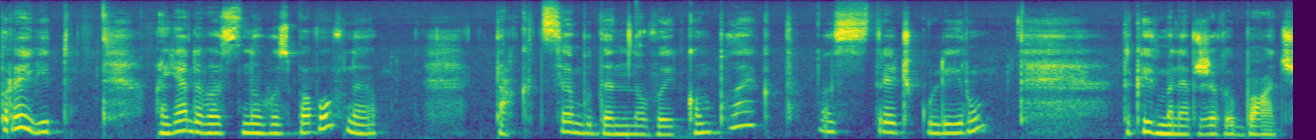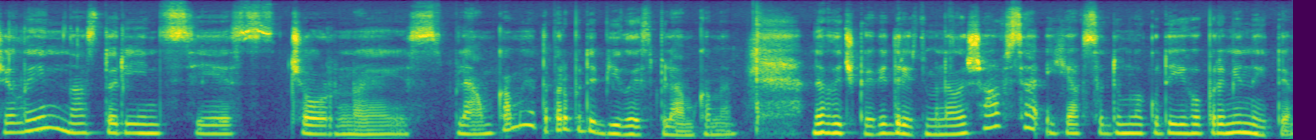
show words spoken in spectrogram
Привіт! А я до вас знову з бавовною. Так, це буде новий комплект з стрічку ліру. Такий в мене вже ви бачили на сторінці з чорної з плямками, тепер буде білий з плямками. Невеличкий відріз у мене лишався, і я все думала, куди його примінити.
